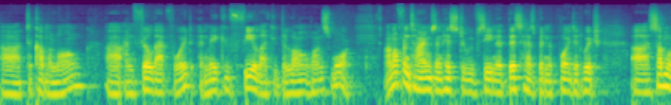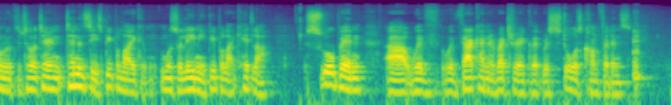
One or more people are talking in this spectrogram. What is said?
uh, to come along and fill that void and make you feel like you belong once more and oftentimes in history we've seen that this has been the point at which uh, someone with totalitarian tendencies, people like Mussolini, people like Hitler, swoop in uh, with with that kind of rhetoric that restores confidence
